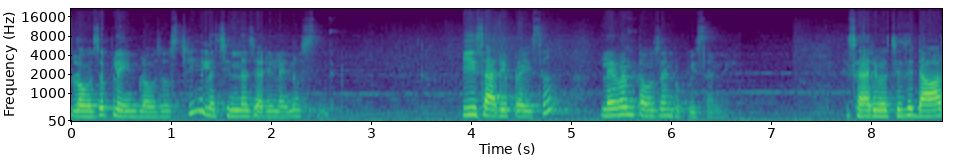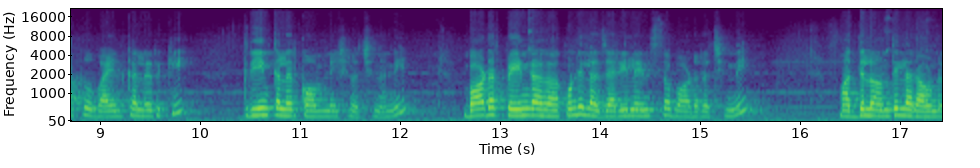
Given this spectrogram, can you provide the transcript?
బ్లౌజ్ ప్లెయిన్ బ్లౌజ్ వచ్చి ఇలా చిన్న జరీ లైన్ వస్తుంది. ఈ sari price eleven thousand rupees అండి. ఈ శారీ వచ్చేసి డార్క్ వైన్ కలర్కి గ్రీన్ కలర్ కాంబినేషన్ వచ్చిందండి. బార్డర్ ప్లెయిన్గా కాకుండా ఇలా జరీ లైన్స్తో బార్డర్ వచ్చింది. మధ్యలో అంతా ఇలా రౌండ్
